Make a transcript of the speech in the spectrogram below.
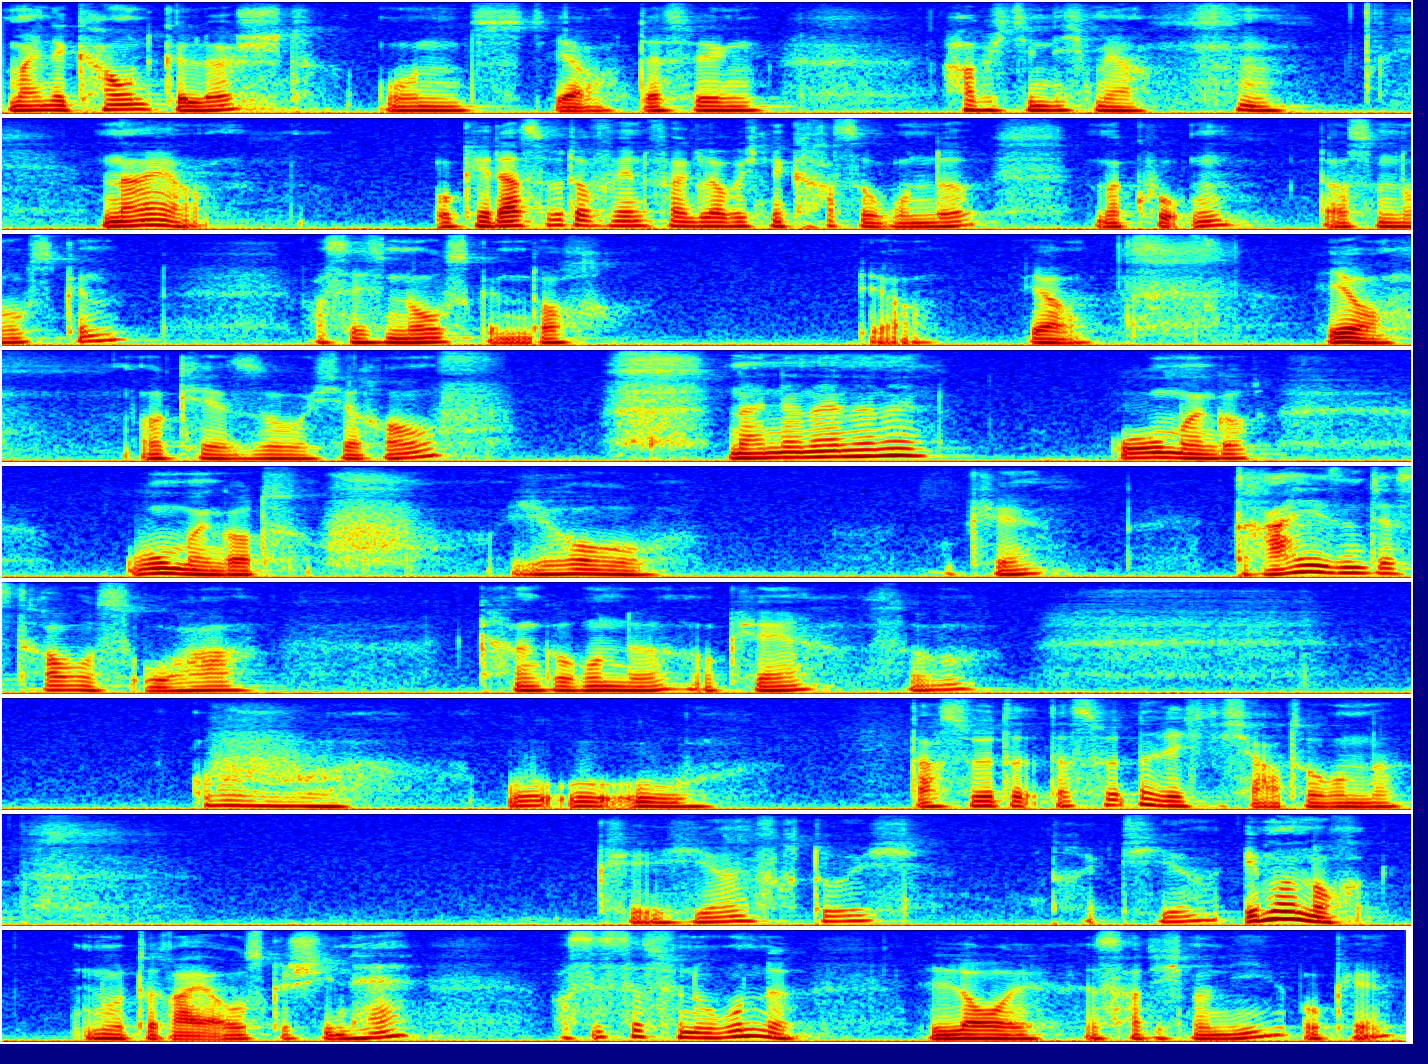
meinen Account gelöscht und ja, deswegen habe ich die nicht mehr. Hm. Naja. Okay, das wird auf jeden Fall, glaube ich, eine krasse Runde. Mal gucken. Da ist ein No-Skin. Was ist No-Skin? Doch. Ja. Ja. Ja. Okay, so, hier rauf. Nein, nein, nein, nein, nein. Oh mein Gott. Oh mein Gott. Jo. Okay. Drei sind jetzt raus. Oha. Kranke Runde. Okay. So. Uh. Uh, uh, uh. Das wird, das wird eine richtig harte Runde. Okay, hier einfach durch. Direkt hier. Immer noch nur drei ausgeschieden. Hä? Was ist das für eine Runde? Lol. Das hatte ich noch nie. Okay.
